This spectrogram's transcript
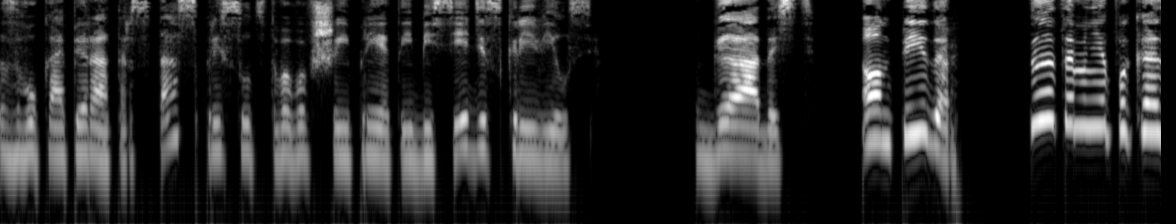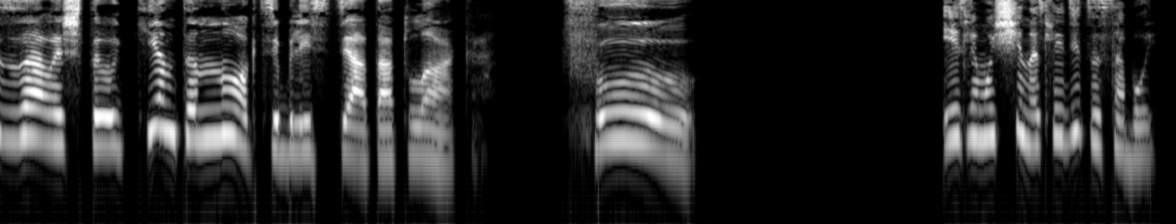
Звукооператор Стас, присутствовавший при этой беседе, скривился. «Гадость! Он пидор! Тут-то мне показалось, что у Кента ногти блестят от лака. Фу!» «Если мужчина следит за собой,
